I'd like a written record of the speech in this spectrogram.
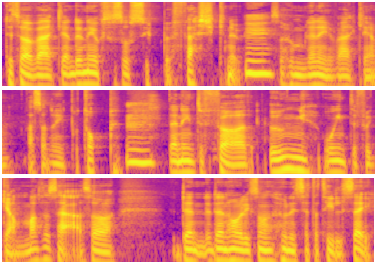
Det tror jag verkligen. Den är också så superfärsk nu. Mm. Så humlen är ju verkligen alltså, den är på topp. Den är inte för ung och inte för gammal så att säga. Alltså, den, den har liksom hunnit sätta till sig.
